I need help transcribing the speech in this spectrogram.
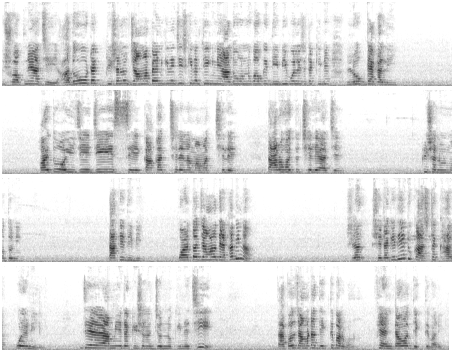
তুই স্বপ্নে আছিস? আদৌ ওটা কৃষাণুর জামা প্যান্ট কিনেছিস কিনা ঠিক নেই। আদৌ অন্য কাউকে দিবি বলে সেটা কিনে লোক দেখালি। হয়তো ওই যে যে এসছে, কাকার ছেলে না মামার ছেলে, তারও হয়তো ছেলে আছে কৃষাণুর মতনই। তাকে দিবি। পরে তো জামাটা দেখাবি না। সেটা, সেটাকে দিয়ে একটু কাজটা খা, করে নিলি। যে আমি এটা কৃষাণের জন্য কিনেছি, তারপর জামাটা দেখতে পারব না। ফ্যানটাও আর দেখতে পারিনি।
